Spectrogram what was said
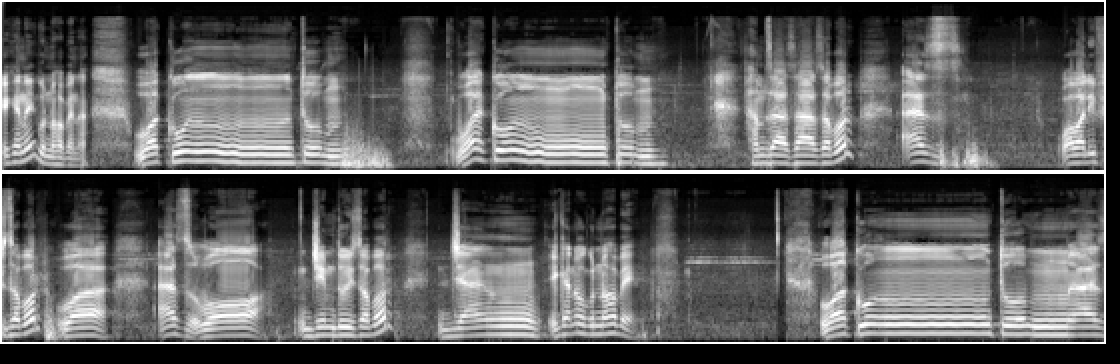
এখানে গুণ হবে না। ওয়া কুনতুম ওয়া কুনতুম হামজা, জা, জবর। আজ ওয়া আলিফ, জবর। ওয়া, আজ, ওয়া। জিম দুই জবর জ্যাং এখানেও গুণ হবে। ওয়াকুন্তুম আজ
